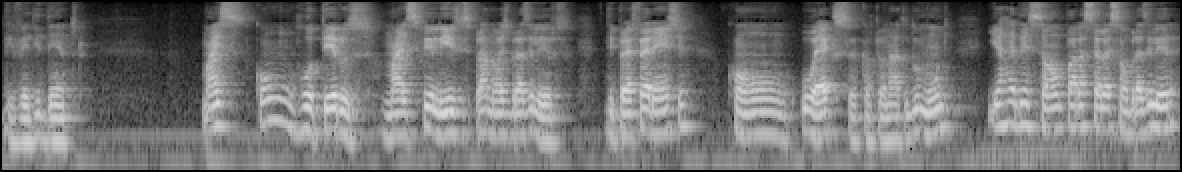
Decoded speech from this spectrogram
viver de dentro, mas com roteiros mais felizes para nós brasileiros, de preferência com o Hexa Campeonato do Mundo e a redenção para a seleção brasileira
